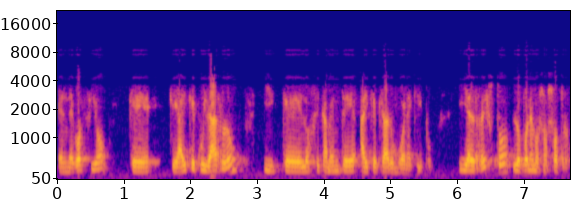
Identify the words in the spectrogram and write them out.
el negocio, que, que hay que cuidarlo y que lógicamente hay que crear un buen equipo. Y el resto lo ponemos nosotros.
